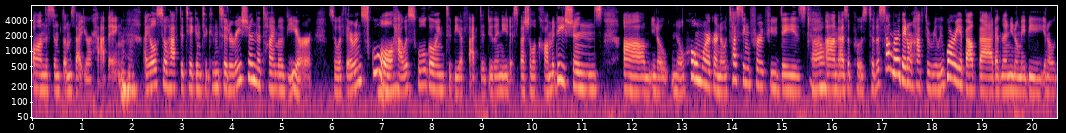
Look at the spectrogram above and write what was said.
on the symptoms that you're having. Mhm. I also have to take into consideration the time of year. So if they're in school, how is school going to be affected? Do they need special accommodations? Um, you know, no homework or no testing for a few days, Oh. um, as opposed to the summer, they don't have to really worry about that. And then, you know, maybe, you know,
